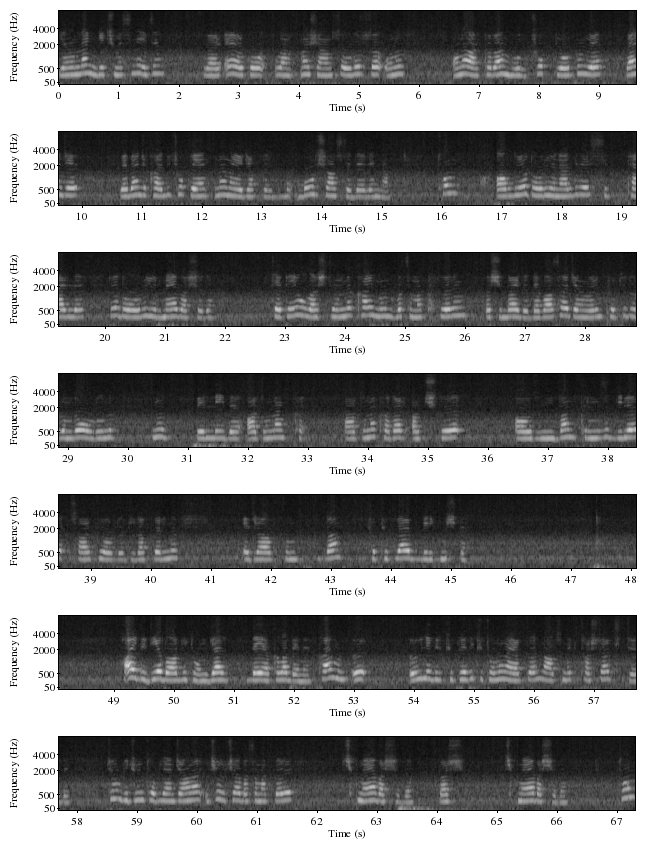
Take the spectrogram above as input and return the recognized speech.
Yanından geçmesine izin ver. Eğer kovalanma şansı olursa onu onu arkadan vur. Çok yorgun ve bence ve bence kalbi çok dayanamayacaktır. Bol şans Elena. Tom avluya doğru yöneldi ve siperlere doğru yürümeye başladı. Tepeye ulaştığında Kaymun basamakların başındaydı. Devasa canavarın kötü durumda olduğunu belliydi. Ardından ardına kadar açtığı ağzından kırmızı dile sarkıyordu. Dudaklarının etrafında köpükler birikmişti. Haydi diye bağırdı Tom. Gel de yakala beni. Kaymun öyle bir kükredi ki Tom'un ayaklarının altındaki taşlar titredi. Tüm gücünü toplayan canavar üçer üçer basamakları çıkmaya başladı. Baş çıkmaya başladı. Tom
